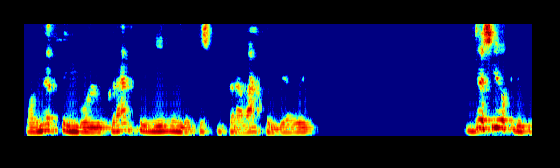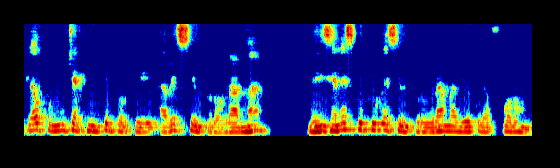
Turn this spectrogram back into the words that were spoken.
ponerte a involucrarte bien en lo que es tu trabajo el día de hoy? Yo he sido criticado por mucha gente porque a veces el programa me dicen, es que tú ves el programa de otra forma.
